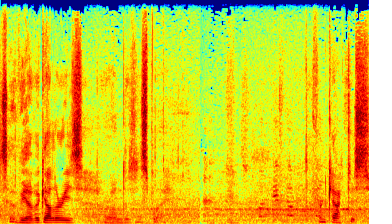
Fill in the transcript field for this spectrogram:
So the other galleries are under display. Different cactus.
